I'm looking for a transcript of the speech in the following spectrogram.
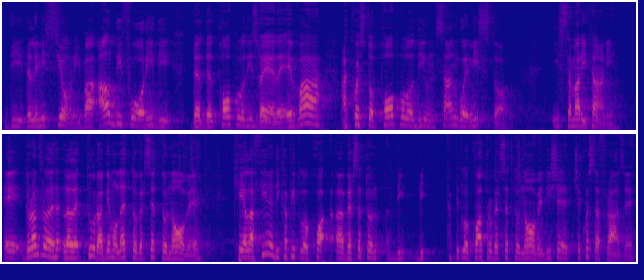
di, delle missioni, va al di fuori di, del, del, popolo di Israele e va a questo popolo di un sangue misto, i Samaritani. E durante la, la lettura abbiamo letto versetto 9 che alla fine di capitolo, 4, uh, versetto, di, di capitolo 4, versetto 9, dice, c'è questa frase,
